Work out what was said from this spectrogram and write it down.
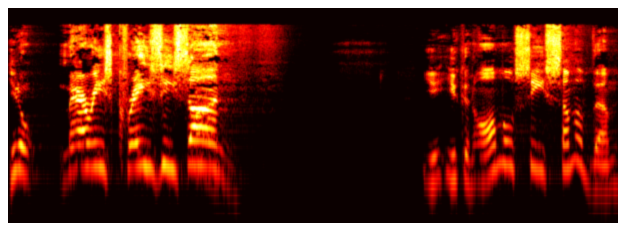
You know, Mary's crazy son you, you can almost see some of them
